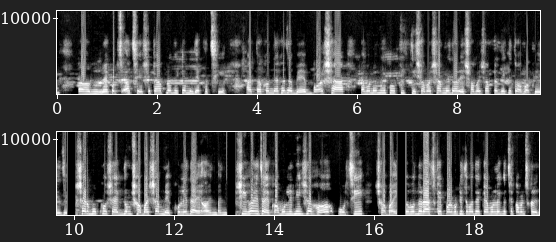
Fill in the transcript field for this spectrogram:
রেকর্ড আছে, সেটা আপনাদেরকে আমি দেখাচ্ছি। আর তখন দেখা যাবে, বর্ষা এমন এমন কুকীর্তি সবার সামনে ধরে, সবাই সবটা দেখে তো অবাক হয়ে যায়। বর্ষার মুখোশ একদম সবার সামনে খুলে দেয় খুশি হয়ে যায়, কমলিনী সহ পড়ছি সবাই। তো বন্ধুরা আজকে পর্বটি তোমাদের কেমন লেগেছে? কমেন্টস করে।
